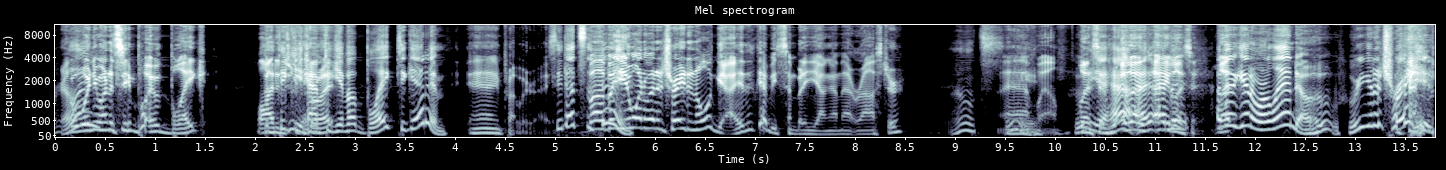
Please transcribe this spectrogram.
Really? But when you want to see him play with Blake, Well, I think you have to give up Blake to get him. Yeah, you're probably right. See, that's the Well, but thing. you want to trade an old guy. There's got to be somebody young on that roster. Well, let's see. Uh, well, who do listen, you have? let- I, I hey, mean- listen, And then again, Orlando. Who who are you going to trade?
